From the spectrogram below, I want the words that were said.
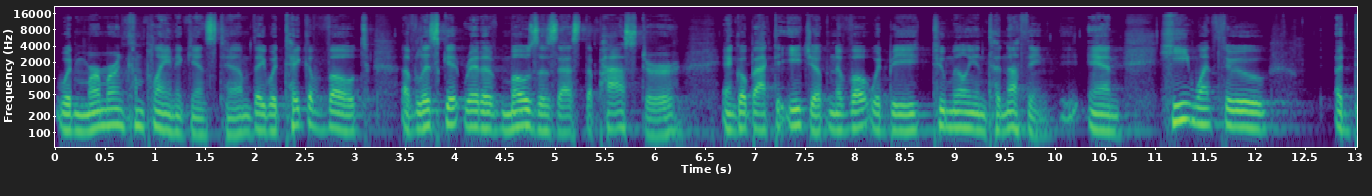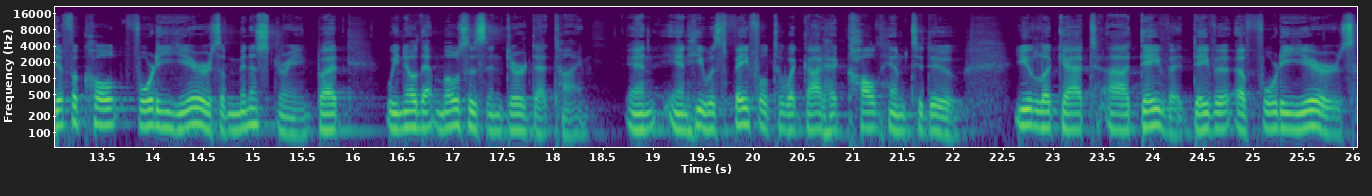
would murmur and complain against him. They would take a vote of let's get rid of Moses as the pastor and go back to Egypt, and the vote would be two million to nothing. And he went through a difficult 40 years of ministering, but we know that Moses endured that time. And, and he was faithful to what God had called him to do. You look at uh, David, David of 40 years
